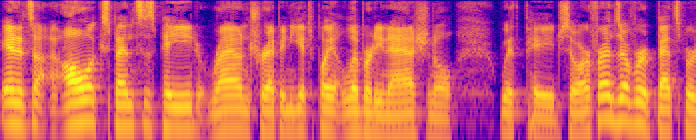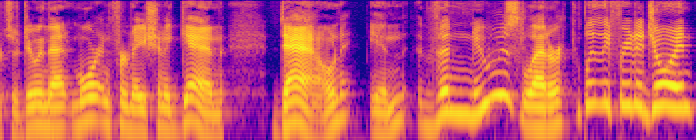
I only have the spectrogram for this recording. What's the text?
and it's all expenses paid round trip, and you get to play at Liberty National with Paige. So our friends over at BetSperts are doing that. More information again down in the newsletter, completely free to join,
